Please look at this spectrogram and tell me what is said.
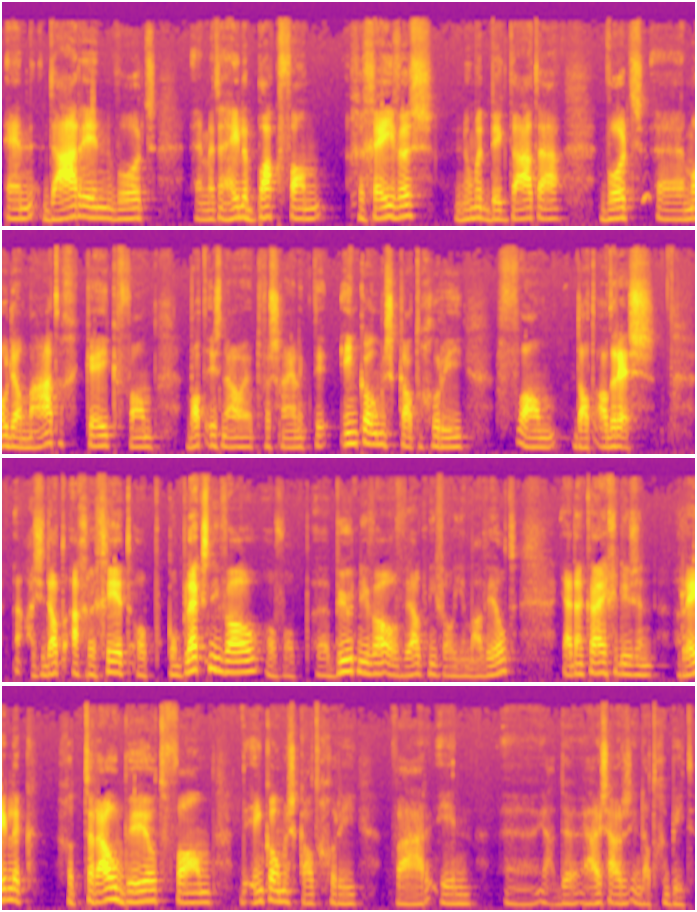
En daarin wordt uh, met een hele bak van gegevens, noem het big data, wordt uh, modelmatig gekeken van wat is nou het waarschijnlijk de inkomenscategorie van dat adres. Nou, als je dat aggregeert op complex niveau of op uh, buurtniveau of welk niveau je maar wilt, ja, dan krijg je dus een redelijk getrouw beeld van de inkomenscategorie waarin uh, ja, de huishoudens in dat gebied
